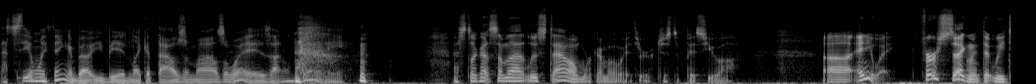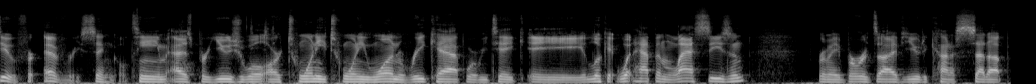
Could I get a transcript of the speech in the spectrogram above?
That's the only thing about you being like a thousand miles away is I don't get any. I still got some of that loose Lustau I'm working my way through just to piss you off. Uh, anyway, first segment that we do for every single team, as per usual, our 2021 recap, where we take a look at what happened last season from a bird's eye view to kind of set up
